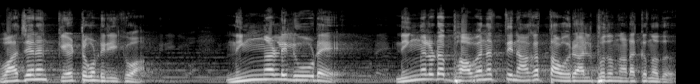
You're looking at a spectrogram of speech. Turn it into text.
വചനം കേട്ടുകൊണ്ടിരിക്കുക. നിങ്ങളിലൂടെ നിങ്ങളുടെ ഭവനത്തിനകത്താണ് ഒരു അത്ഭുതം നടക്കുന്നത്.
